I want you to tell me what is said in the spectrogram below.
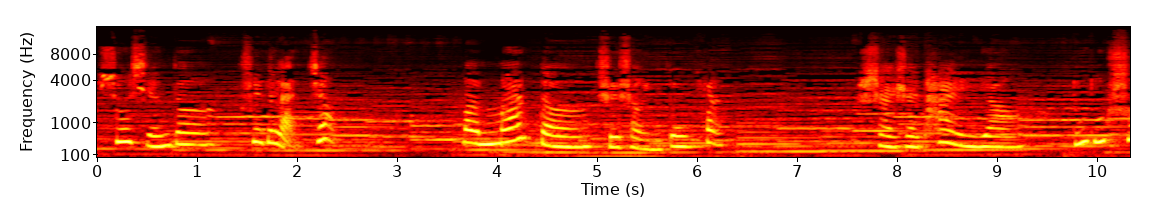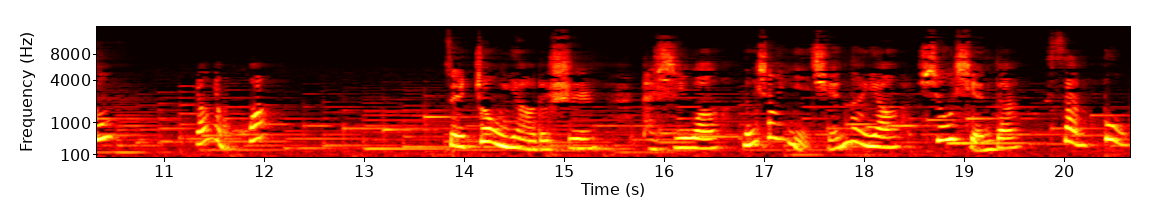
休闲的睡个懒觉，慢慢的吃上一顿饭。晒晒太阳，读读书，养养花。最重要的是，他希望能像以前那样休闲的散步。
